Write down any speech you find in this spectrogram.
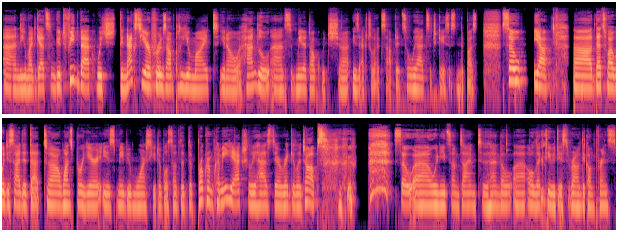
and you might get some good feedback, which the next year, for example, you might, you know, handle and submit a talk which uh, is actually accepted. So we had such cases in the past. So yeah, uh, that's why we decided that uh, once per year is maybe more suitable so that the program committee actually has has their regular jobs. so uh, we need some time to handle uh, all the activities around the conference.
